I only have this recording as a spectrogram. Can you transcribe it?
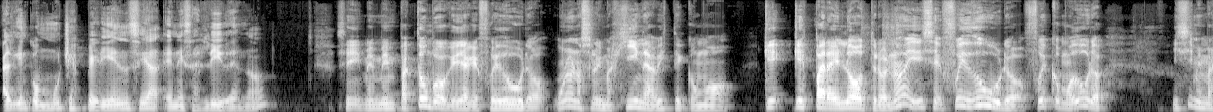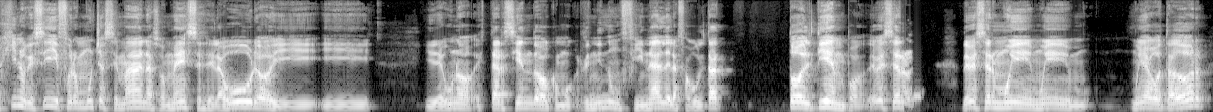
alguien con mucha experiencia en esas lides, ¿no? Sí, me, impactó un poco que diga que fue duro. Uno no se lo imagina, viste, como qué, es para el otro, ¿no? Y dice, fue duro, fue como duro. Y sí, me imagino que sí, fueron muchas semanas o meses de laburo y, y, de uno estar siendo como rindiendo un final de la facultad todo el tiempo. Debe ser, debe ser muy, muy, muy agotador.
